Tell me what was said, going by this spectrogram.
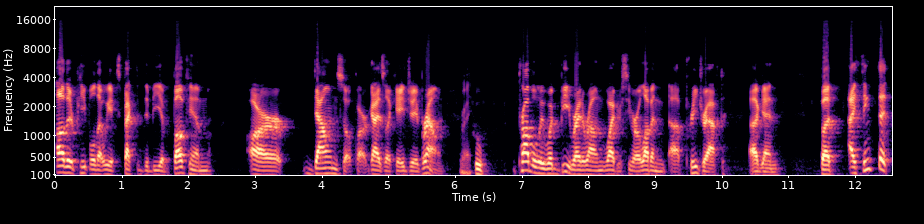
other people that we expected to be above him are down so far? Guys like A.J. Brown, Right. who probably would be right around wide receiver 11 uh, pre draft again. But I think that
